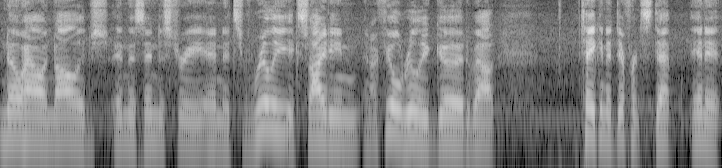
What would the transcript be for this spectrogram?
know-how and knowledge in this industry, and it's really exciting, and I feel really good about taking a different step in it.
